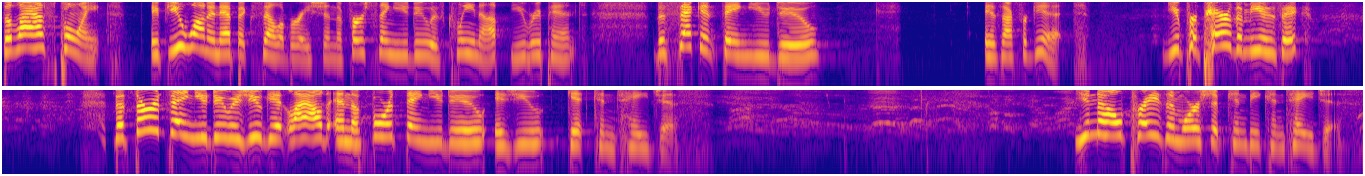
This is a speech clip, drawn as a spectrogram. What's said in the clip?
The last point if you want an epic celebration, the first thing you do is clean up, you repent. The second thing you do is I forget. You prepare the music. The third thing you do is you get loud. And the fourth thing you do is you get contagious. You know, praise and worship can be contagious.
